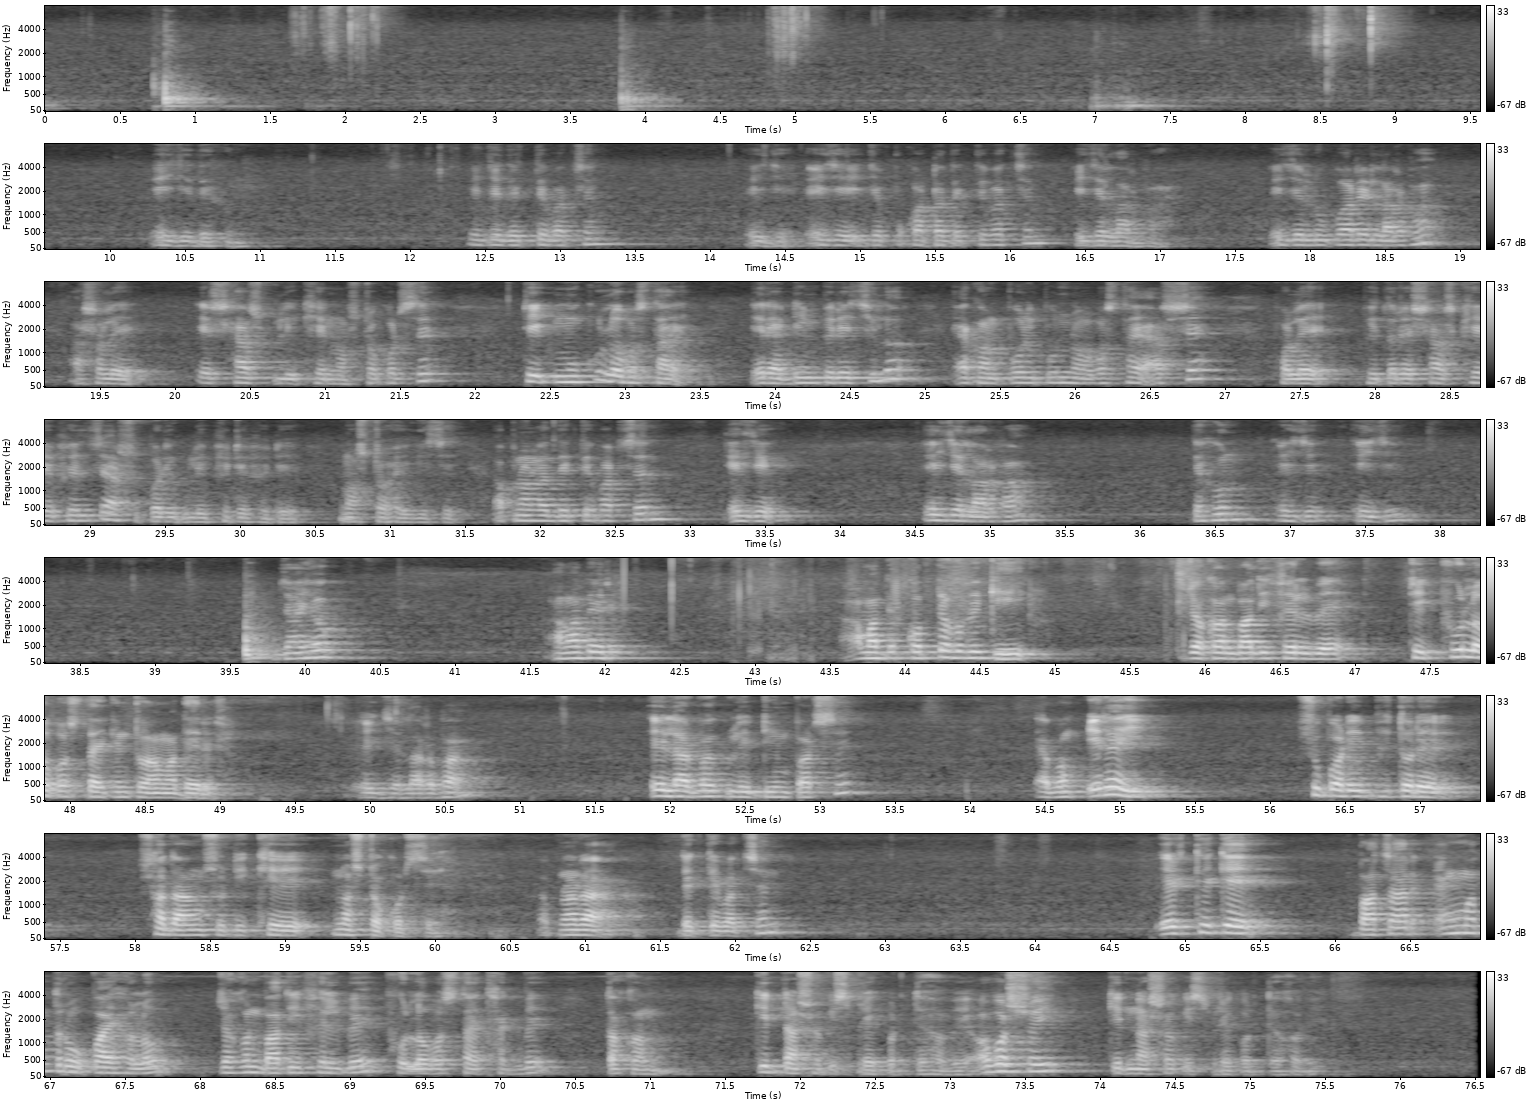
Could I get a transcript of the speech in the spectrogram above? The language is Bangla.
এই যে দেখুন, এই যে দেখতে পাচ্ছেন, এই যে এই যে এই যে পোকাটা দেখতে পাচ্ছেন, এই যে লার্ভা, এই যে লুপারের লার্ভা আসলে এর শ্বাসগুলি খেয়ে নষ্ট করছে। ঠিক মুকুল অবস্থায় এরা ডিম পেরেছিল, এখন পরিপূর্ণ অবস্থায় আসছে। ফলে ভিতরে শ্বাস খেয়ে ফেলছে আর সুপারিগুলি ফেটে ফেটে নষ্ট হয়ে গেছে। আপনারা দেখতে পাচ্ছেন এই যে এই যে লার্ভা। দেখুন, এই যে এই যে। যাই হোক, আমাদের আমাদের করতে হবে কি, যখন বাদি ফেলবে, ঠিক ফুল অবস্থায় কিন্তু আমাদের এই যে লার্ভা, এই লার্ভাগুলি ডিম পারছে এবং এরাই সুপারির ভিতরের সাদা অংশটি খেয়ে নষ্ট করছে। আপনারা দেখতে পাচ্ছেন। এর থেকে বাঁচার একমাত্র উপায় হলো, যখন বাতি ফেলবে, ফুল অবস্থায় থাকবে, তখন কীটনাশক স্প্রে করতে হবে। অবশ্যই কীটনাশক স্প্রে করতে হবে।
